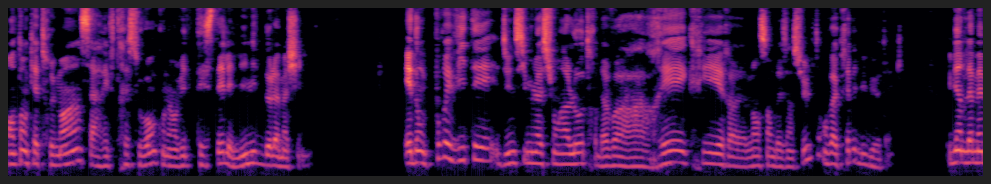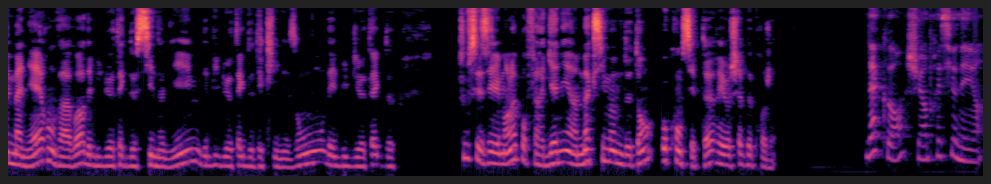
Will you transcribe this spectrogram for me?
en tant qu'être humain, ça arrive très souvent qu'on a envie de tester les limites de la machine. Et donc, pour éviter d'une simulation à l'autre d'avoir à réécrire euh, l'ensemble des insultes, on va créer des bibliothèques. Et bien de la même manière, on va avoir des bibliothèques de synonymes, des bibliothèques de déclinaison, des bibliothèques de tous ces éléments-là pour faire gagner un maximum de temps aux concepteurs et aux chefs de projet. D'accord, je suis impressionné. Hein.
